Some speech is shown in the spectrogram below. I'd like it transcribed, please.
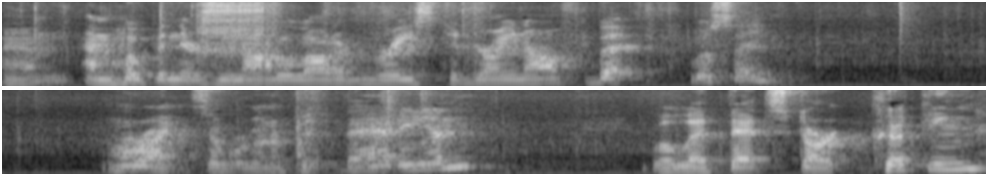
Um, I'm hoping there's not a lot of grease to drain off, but we'll see. All right, so we're to put that in. We'll let that start cooking.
